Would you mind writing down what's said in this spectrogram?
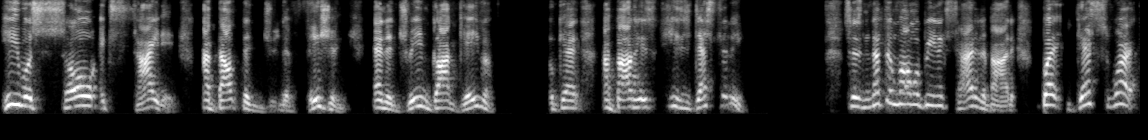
He was so excited about the, the vision and the dream God gave him okay, about his his destiny. So there's nothing wrong with being excited about it. But guess what?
